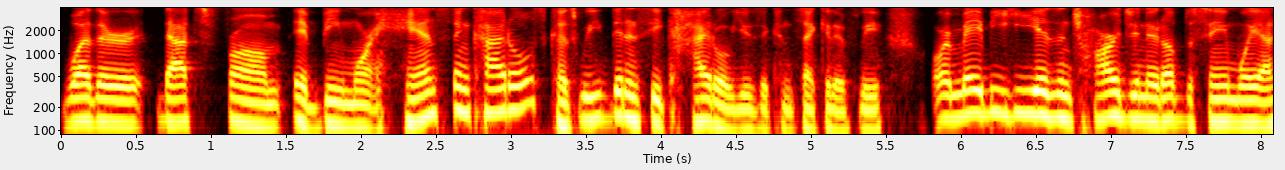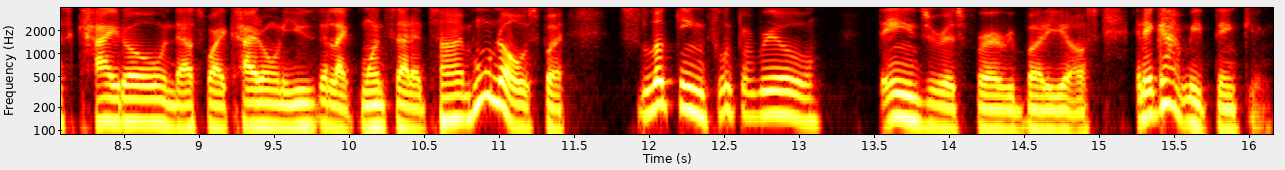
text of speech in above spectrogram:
whether that's from it being more enhanced than Kaido's, because we didn't see Kaido use it consecutively, or maybe he isn't charging it up the same way as Kaido, and that's why Kaido only used it like once at a time. Who knows? But it's looking, it's looking real dangerous for everybody else. And it got me thinking.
